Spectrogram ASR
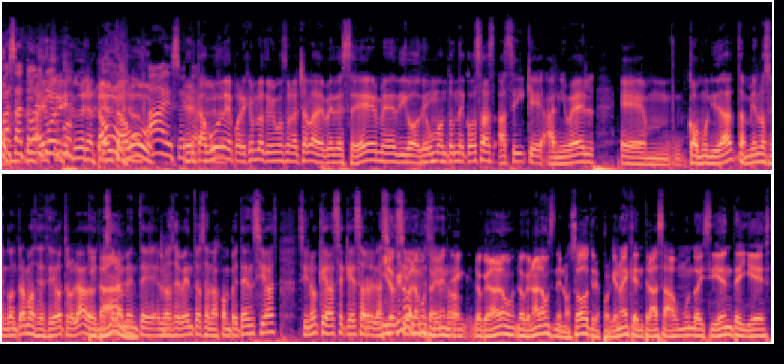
me pasa todo el tiempo. Juro, El tabú. Ah, eso, El tabú de, por ejemplo, tuvimos una charla de BDSM, digo, de un montón de cosas así que a nivel eh, comunidad también nos encontramos desde otro lado. Y no solamente en los eventos, en las competencias, sino que hace que esa relación. Y lo que no hablamos también, en- creciendo. en- lo, que no hablamos, lo que no hablamos entre nosotros, porque no es que entras a un mundo disidente y es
